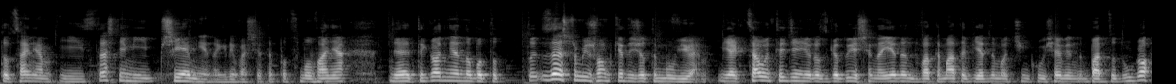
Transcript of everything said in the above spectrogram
Doceniam i strasznie mi przyjemnie nagrywa się te podsumowania e, tygodnia, no bo to, to zresztą już Wam kiedyś o tym mówiłem. Jak cały tydzień rozgaduję się na jeden, dwa tematy w jednym odcinku u siebie bardzo długo,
